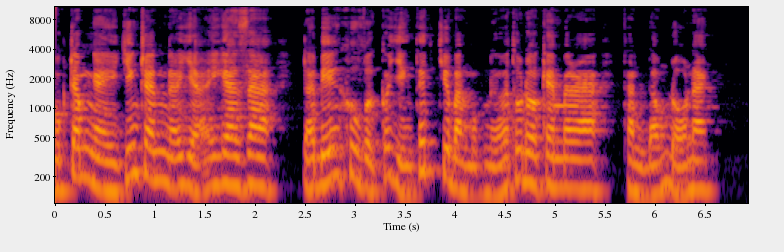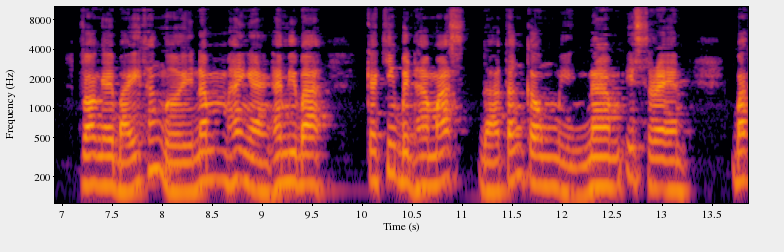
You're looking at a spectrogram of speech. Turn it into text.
100 ngày chiến tranh ở giải Gaza đã biến khu vực có diện tích chưa bằng một nửa thủ đô Canberra thành đống đổ nát. Vào ngày 7 tháng 10 năm 2023, các chiến binh Hamas đã tấn công miền nam Israel, bắt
